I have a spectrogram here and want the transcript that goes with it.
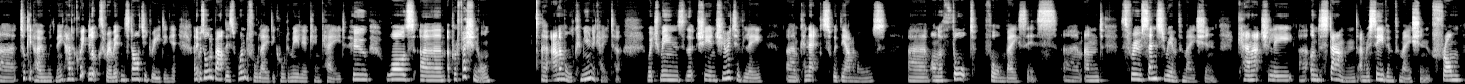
uh, took it home with me, had a quick look through it, and started reading it. And it was all about this wonderful lady called Amelia Kinkade, who was um, a professional uh, animal communicator, which means that she intuitively um, connects with the animals um, on a thought form basis um, and through sensory information can actually uh, understand and receive information from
